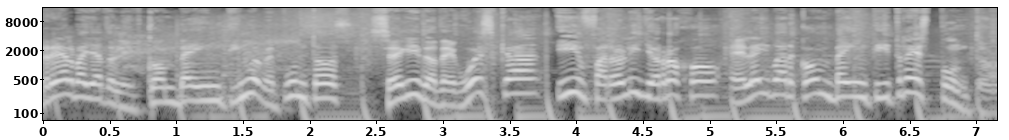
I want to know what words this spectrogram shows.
Real Valladolid con 29 puntos, seguido de Huesca y Farolillo Rojo, el Eibar con 23 puntos.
